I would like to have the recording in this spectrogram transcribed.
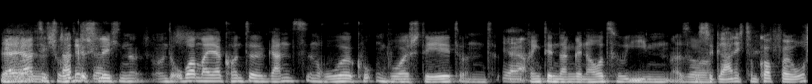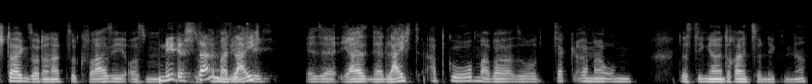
Ja, er hat also sich zurückgeschlichen und Obermeier konnte ganz in Ruhe gucken, wo er steht und ja. bringt den dann genau zu ihm. Also musste gar nicht zum Kopfball hochsteigen, sondern hat so quasi aus dem. Nee, der stand also leicht. Ja, ja, leicht abgehoben, aber so zack einmal, um das Ding halt reinzunicken, ne?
